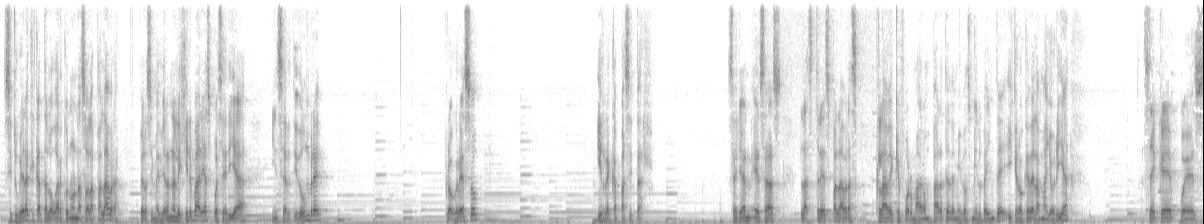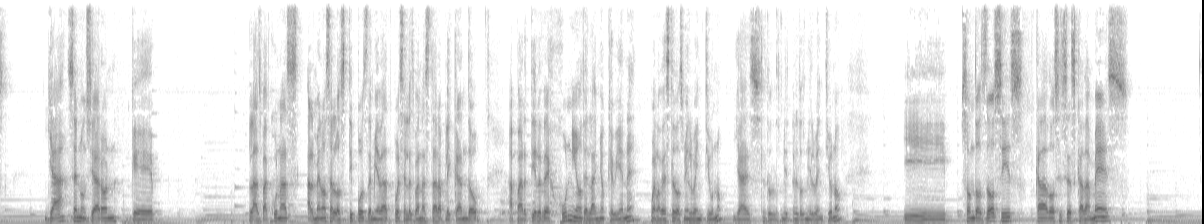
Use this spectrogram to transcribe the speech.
Si tuviera que catalogar con una sola palabra, pero si me dieran a elegir varias, pues sería incertidumbre, progreso y recapacitar. Serían esas las tres palabras clave que formaron parte de mi 2020 y creo que de la mayoría. Sé que pues ya se anunciaron que las vacunas, al menos a los tipos de mi edad, pues se les van a estar aplicando a partir de junio del año que viene bueno, de este 2021, ya es el, 2021. Y son dos dosis, cada dosis es cada mes.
